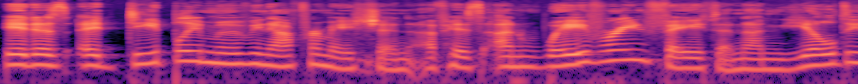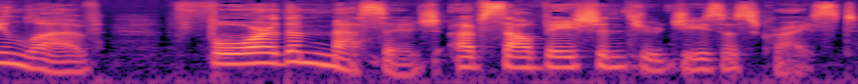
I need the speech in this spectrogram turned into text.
It is a deeply moving affirmation of his unwavering faith and unyielding love for the message of salvation through Jesus Christ.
